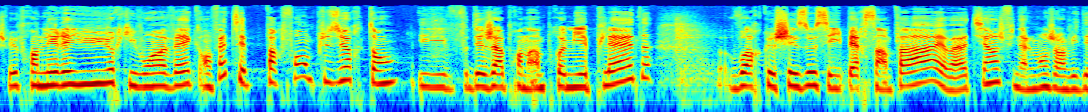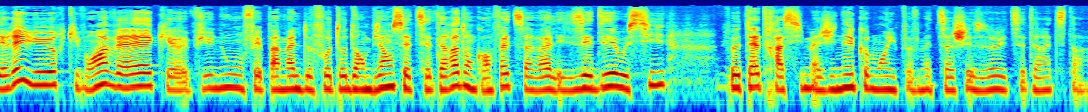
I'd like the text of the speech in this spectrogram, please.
je vais prendre les rayures qui vont avec. En fait, c'est parfois en plusieurs temps. Il faut déjà prendre un premier plaid, voir que chez eux, c'est hyper sympa. Et bah, tiens, finalement, j'ai envie des rayures qui vont avec. Et puis, nous, on fait pas mal de photos d'ambiance, etc. Donc, en fait, ça va les aider aussi, peut-être, à s'imaginer comment ils peuvent mettre ça chez eux, etc. etc.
